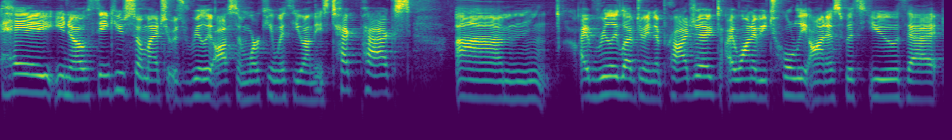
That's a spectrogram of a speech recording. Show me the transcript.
hey, you know, thank you so much. It was really awesome working with you on these tech packs. Um, I really love doing the project. I want to be totally honest with you that,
